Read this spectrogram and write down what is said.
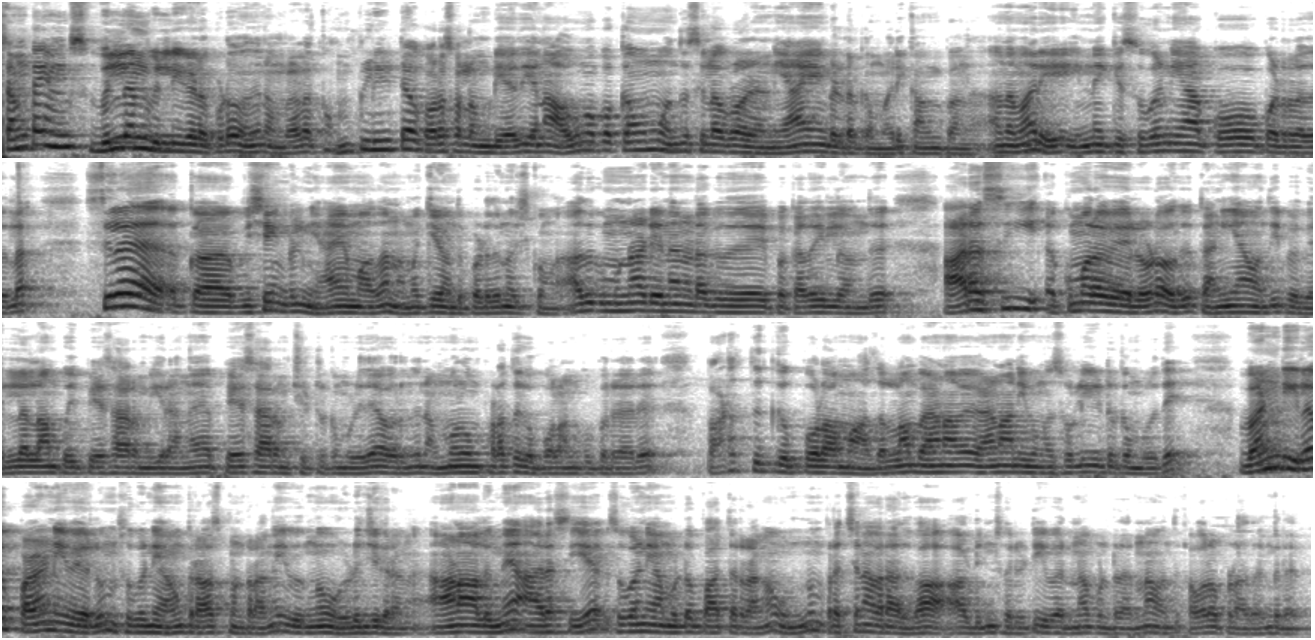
Sometimes villain வில்லிகளை கூட வந்து நம்மளால் கம்ப்ளீட்டாக குறை சொல்ல முடியாது. ஏன்னா அவங்க பக்கமும் வந்து சில பல நியாயங்கள் இருக்க மாதிரி காமிப்பாங்க. அந்த மாதிரி இன்றைக்கி சுகன்யா கோவப்படுறதுல சில க விஷயங்கள் நியாயமாக தான் நமக்கே வந்து படுதுன்னு வச்சுக்கோங்க. அதுக்கு முன்னாடி என்ன நடக்குது? இப்போ கதையில் வந்து அரசி குமரவேலோட வந்து தனியாக வந்து இப்போ வெளிலலாம் போய் பேச ஆரம்பிக்கிறாங்க. பேச ஆரம்பிச்சிட்டு இருக்கும் பொழுதே அவர் வந்து நம்மளும் படத்துக்கு போகலான்னு கூப்பிட்றாரு. படத்துக்கு போகலாமா அதெல்லாம் வேணாவே வேணான்னு இவங்க சொல்லிக்கிட்டு இருக்கும்போதே வண்டியில் பழனிவேலும் சுகன்யாவும் கிராஸ் பண்ணுறாங்க இவங்க ஒழிஞ்சுக்கிறாங்க ஆனாலுமே அரசியை சுகன்யா மட்டும் பார்த்துடுறாங்க ஒன்றும் பிரச்சனை வராது வா அப்படின்னு சொல்லிட்டு இவர் என்ன பண்ணுறாருன்னா வந்து கவலைப்படாதுங்கிறார்.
